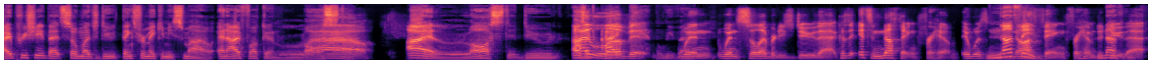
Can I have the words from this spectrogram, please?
i appreciate that so much dude thanks for making me smile and i fucking lost it Wow. i lost it dude i, I like, love can't it when when celebrities do that because it's nothing for him. It was Nothing. nothing, for him to Nothing. do that,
